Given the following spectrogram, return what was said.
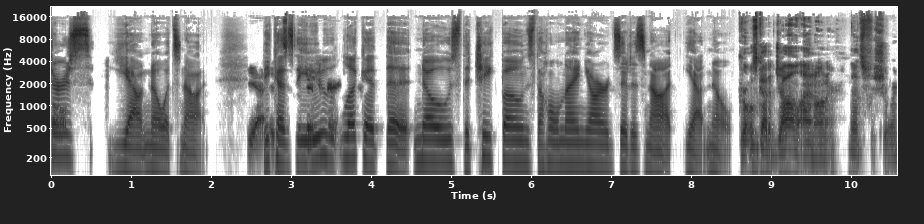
at all. pictures, yeah, no, it's not. Yeah, Because you look at the nose, the cheekbones, the whole nine yards, it is not. Yeah, no. Girl's got a jawline on her, that's for sure.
